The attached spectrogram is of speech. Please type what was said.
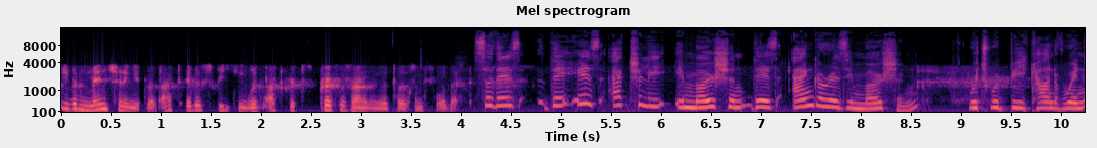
even mentioning it, without ever speaking, without crit- criticizing the person for that. So there's there is actually emotion. There's anger as emotion, which would be kind of when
